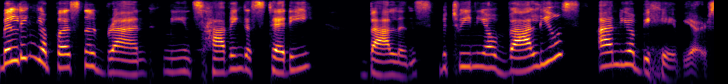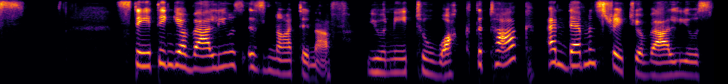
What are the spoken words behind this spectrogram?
Building your personal brand means having a steady balance between your values and your behaviors stating your values is not enough. You need to walk the talk and demonstrate your values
